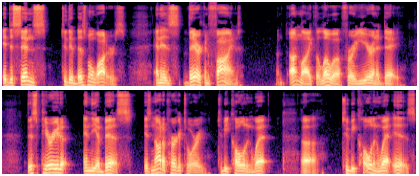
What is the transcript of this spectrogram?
It descends to the abysmal waters and is there confined, unlike the Loa, for a year and a day. This period in the abyss is not a purgatory to be cold and wet. Uh, to be cold and wet is,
